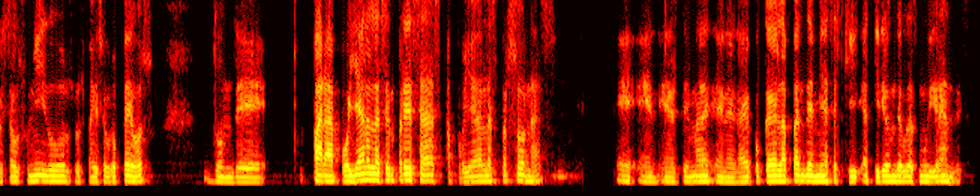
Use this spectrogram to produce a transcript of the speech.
Estados Unidos, los países europeos, donde para apoyar a las empresas, apoyar a las personas, eh, en, el tema, en la época de la pandemia se adquirieron deudas muy grandes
